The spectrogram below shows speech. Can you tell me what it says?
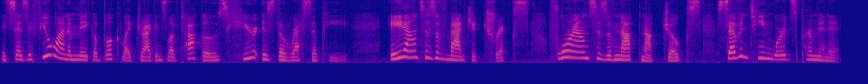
It says if you want to make a book like Dragons Love Tacos, here is the recipe. Eight ounces of magic tricks, four ounces of knock knock jokes, 17 words per minute.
